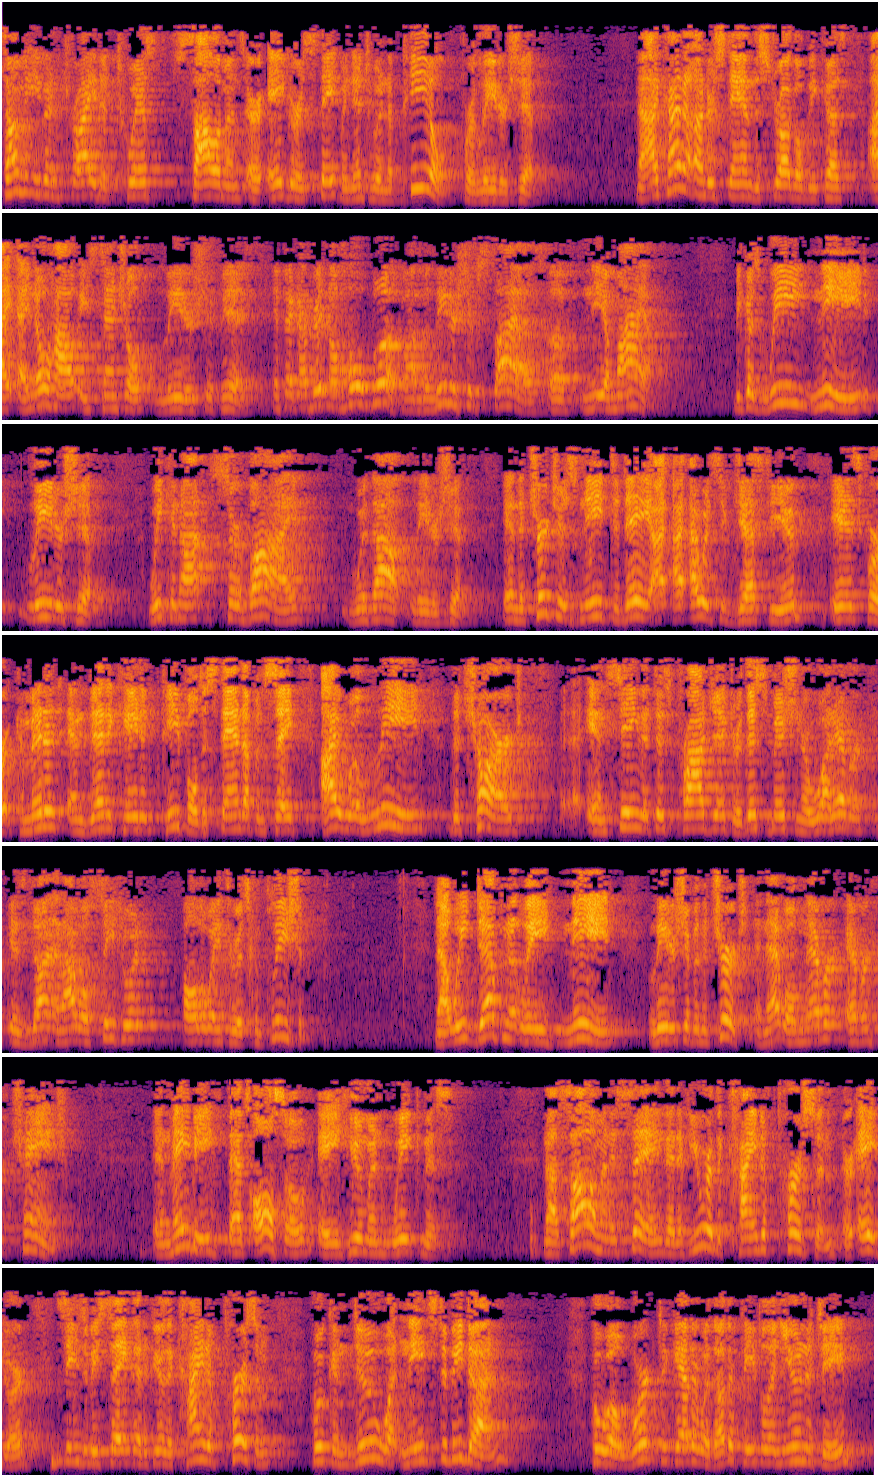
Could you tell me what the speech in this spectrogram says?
Some even try to twist Solomon's or Agur's statement into an appeal for leadership. Now, I kind of understand the struggle because I, I, know how essential leadership is. In fact, I've written a whole book on the leadership styles of Nehemiah. Because we need leadership. We cannot survive without leadership. And the church's need today, I, I would suggest to you, is for committed and dedicated people to stand up and say, I will lead the charge in seeing that this project or this mission or whatever is done, and I will see to it all the way through its completion. Now, we definitely need leadership in the church, and that will never ever change. And maybe that's also a human weakness. Now, Solomon is saying that if you are the kind of person, or Agur seems to be saying that if you're the kind of person who can do what needs to be done, who will work together with other people in unity,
